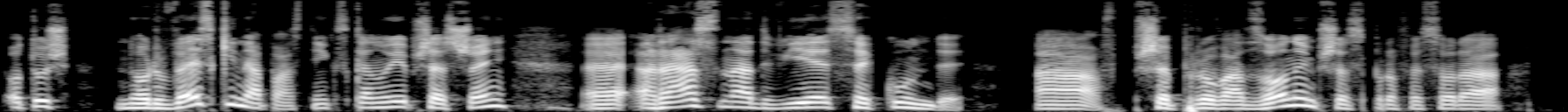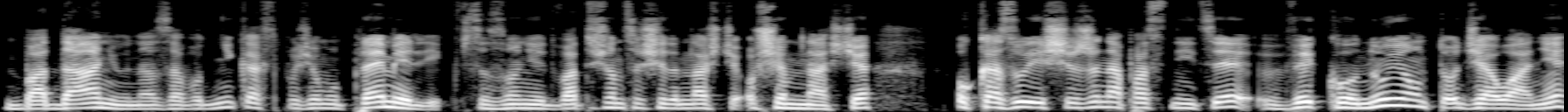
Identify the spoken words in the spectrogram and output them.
Otóż norweski napastnik skanuje przestrzeń e, raz na dwie sekundy, a w przeprowadzonym przez profesora badaniu na zawodnikach z poziomu Premier League w sezonie 2017-18 okazuje się, że napastnicy wykonują to działanie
